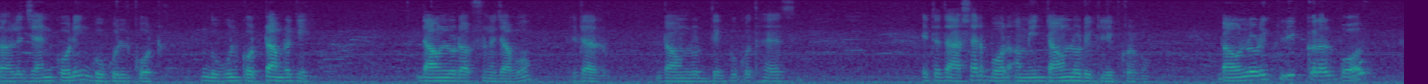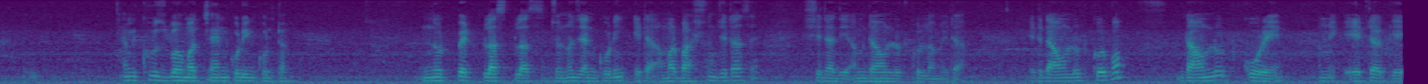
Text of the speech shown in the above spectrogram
তাহলে Zen coding, Google code. Google কোডটা আমরা কি? ডাউনলোড অপশনে যাব। এটার ডাউনলোড দেখব কোথায় আছে। এটাতে আসার পর আমি ডাউনলোডে ক্লিক করব। ডাউনলোডে ক্লিক করার পর আমি খুঁজবো আমার জ্যান কোডিং কোনটা। নোটপ্যাড প্লাস প্লাসের জন্য জ্যান কোডিং এটা আমার ভার্সন যেটা আছে, সেটা দিয়ে আমি ডাউনলোড করলাম এটা। এটা ডাউনলোড করব। ডাউনলোড করে আমি এটাকে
